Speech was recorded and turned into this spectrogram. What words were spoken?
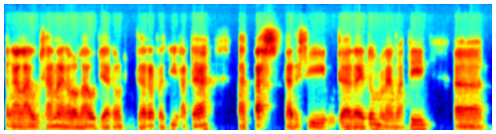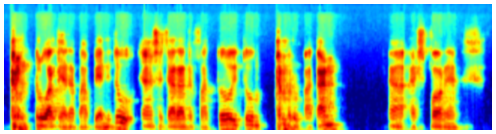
tengah laut sana. Kalau laut ya kalau di udara berarti ada batas garis di udara itu melewati uh, keluar daerah pabean. Itu uh, secara de facto itu merupakan uh, ekspor ya.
